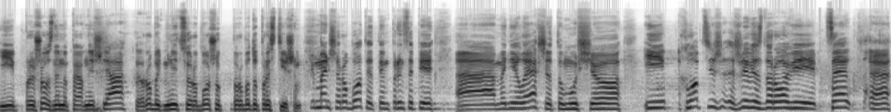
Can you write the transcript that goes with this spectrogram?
і пройшов з ними певний шлях, робить мені цю робочу роботу простішим. Чим менше роботи, тим в принципі е, мені легше, тому що і хлопці живі, здорові. Це е,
